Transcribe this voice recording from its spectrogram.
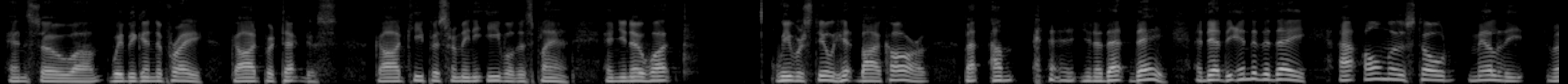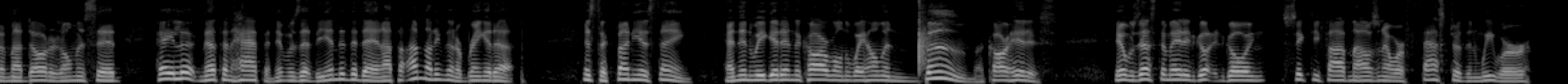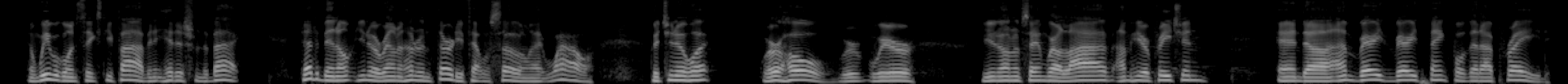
And so uh, we began to pray, God protect us. God keep us from any evil that's planned. And you know what? We were still hit by a car but I'm, you know, that day. And at the end of the day, I almost told Melody, my daughters almost said, Hey, look, nothing happened. It was at the end of the day. And I thought, I'm not even going to bring it up. It's the funniest thing. And then we get in the car, we're on the way home, and boom, a car hit us. It was estimated go, going 65 miles an hour faster than we were, and we were going 65, and it hit us from the back. That'd have been, you know, around 130 if that was so. I'm like, wow. But you know what? We're whole. We're we're you know what I'm saying? We're alive. I'm here preaching. And uh, I'm very, very thankful that I prayed.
